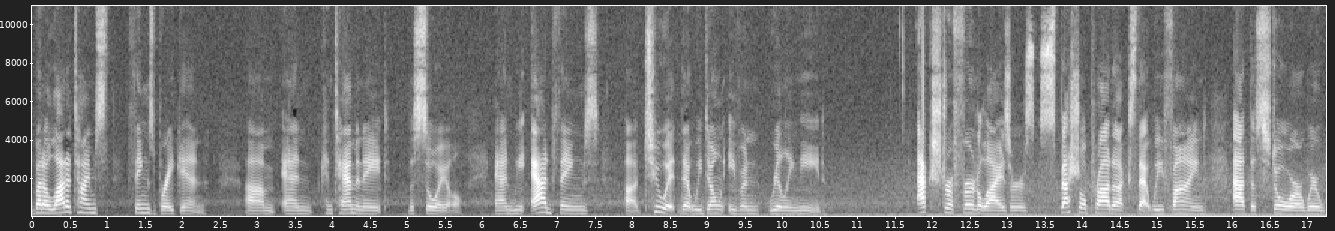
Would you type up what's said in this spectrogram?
But a lot of times things break in um, and contaminate the soil. And we add things uh, to it that we don't even really need. Extra fertilizers, special products that we find at the store where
